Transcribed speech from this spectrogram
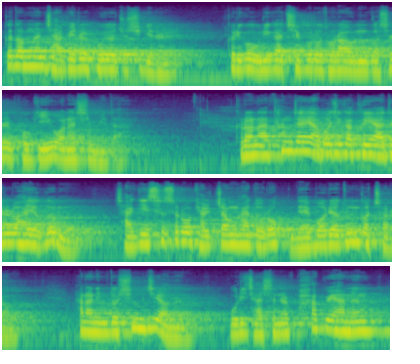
끝없는 자비를 보여주시기를 그리고 우리가 집으로 돌아오는 것을 보기 원하십니다. 그러나 탕자의 아버지가 그의 아들로 하여금 자기 스스로 결정하도록 내버려둔 것처럼 하나님도 심지어는 우리 자신을 파괴하는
